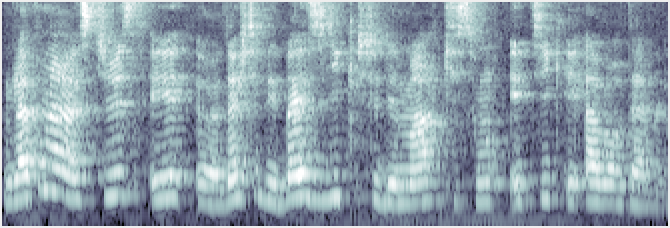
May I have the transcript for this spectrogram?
Donc la première astuce est euh, d'acheter des basiques chez des marques qui sont éthiques et abordables.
